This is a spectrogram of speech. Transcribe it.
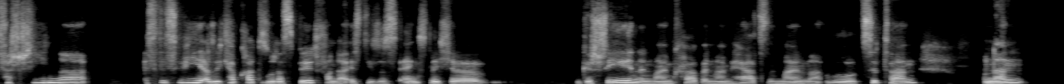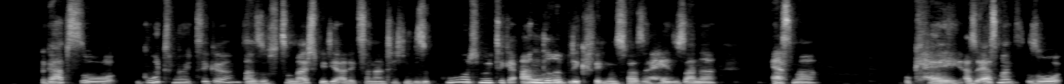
verschiedene, es ist wie, also ich habe gerade so das Bild von, da ist dieses ängstliche Geschehen in meinem Körper, in meinem Herzen, in meinem uh, Zittern. Und dann gab es so gutmütige, also zum Beispiel die Alexander Technik, so gutmütige andere Blickwinkel. Und es war so, hey Susanne, erstmal okay. Also erstmal so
